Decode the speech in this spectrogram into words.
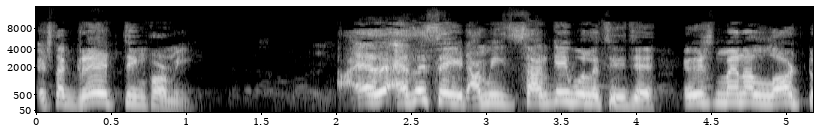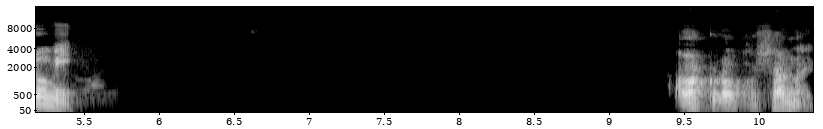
it's a great thing for me as I said আমি স্যারকেই বলেছি যে it's man a lot to me আমার কোনো ভাষা নাই।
